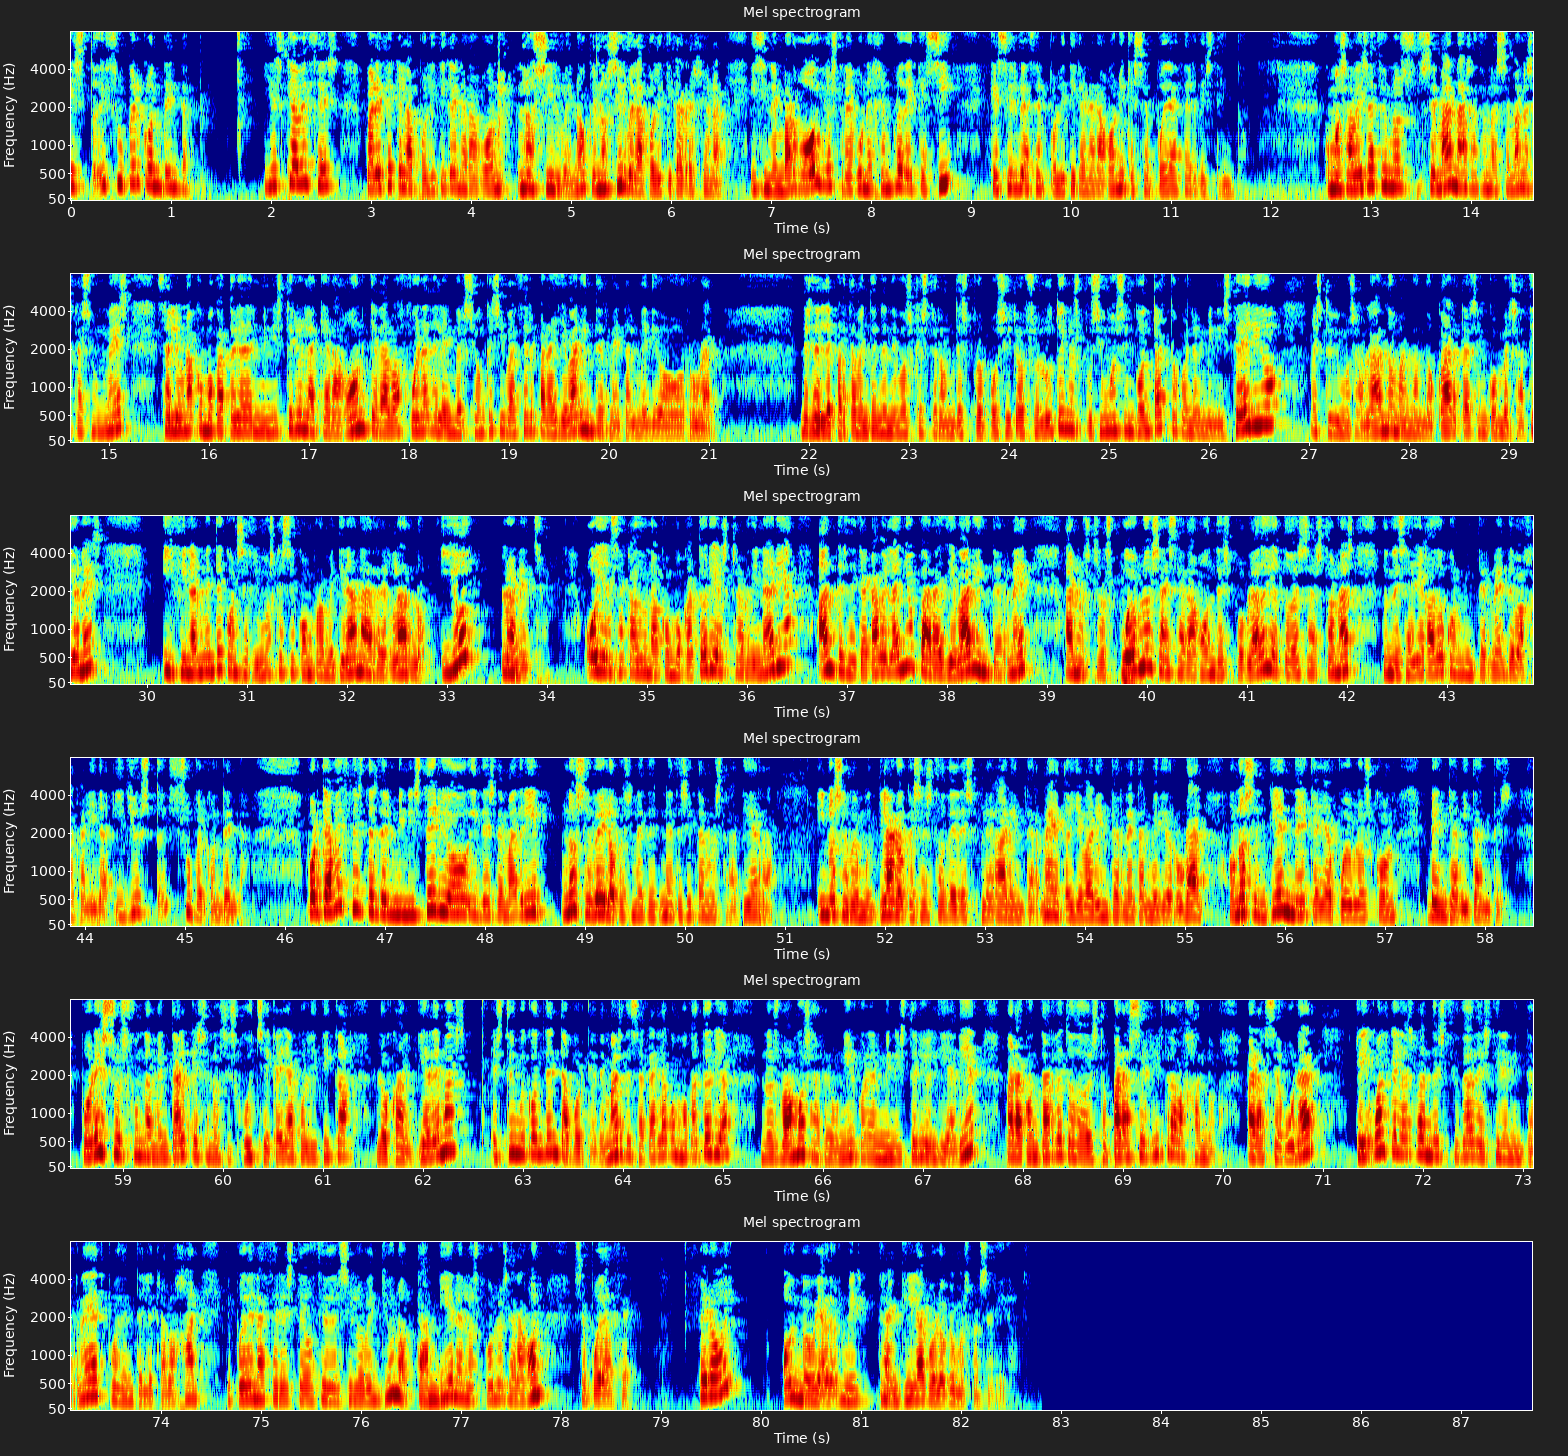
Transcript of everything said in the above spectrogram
estoy súper contenta. Y es que a veces parece que la política en Aragón no sirve, ¿no? Que no sirve la política regional. Y sin embargo, hoy os traigo un ejemplo de que sí que sirve hacer política en Aragón y que se puede hacer distinto. Como sabéis, hace unas semanas, hace unas semanas, casi un mes, salió una convocatoria del Ministerio en la que Aragón quedaba fuera de la inversión que se iba a hacer para llevar Internet al medio rural. Desde el departamento entendemos que esto era un despropósito absoluto y nos pusimos en contacto con el ministerio, estuvimos hablando, mandando cartas, en conversaciones y finalmente conseguimos que se comprometieran a arreglarlo. Y hoy lo han hecho. Hoy han sacado una convocatoria extraordinaria antes de que acabe el año para llevar Internet a nuestros pueblos, a ese Aragón despoblado y a todas esas zonas donde se ha llegado con Internet de baja calidad. Y yo estoy súper contenta. Porque a veces desde el Ministerio y desde Madrid no se ve lo que se necesita en nuestra tierra y no se ve muy claro qué es esto de desplegar Internet o llevar Internet al medio rural, o no se entiende que haya pueblos con 20 habitantes. Por eso es fundamental que se nos escuche, que haya política local. Y además estoy muy contenta porque además de sacar la convocatoria, nos vamos a reunir con el Ministerio el día 10 para contarle todo esto, para seguir trabajando, para asegurar que igual que las grandes ciudades tienen Internet, pueden teletrabajar y pueden hacer este ocio del siglo XXI, también en los pueblos de Aragón se puede hacer. Pero hoy Hoy me voy a dormir tranquila con lo que hemos conseguido.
